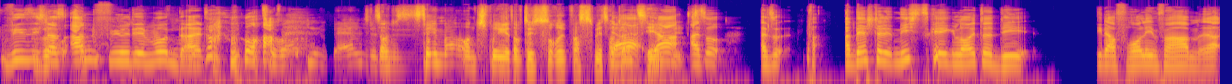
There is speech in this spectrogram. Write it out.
wie sich So. das anfühlt im Mund, Alter? Boah. Beende jetzt auch dieses Thema und springe jetzt auf dich zurück, was du mir jetzt Ja, erzählen ja, willst. also, also an der Stelle nichts gegen Leute, die, die da Vorlieben für haben. Ja,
